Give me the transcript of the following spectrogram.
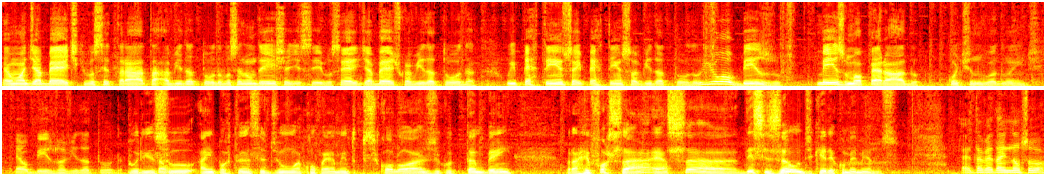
É uma diabetes que você trata a vida toda, você não deixa de ser, você é diabético a vida toda. O hipertenso é hipertenso a vida toda. E o obeso mesmo operado, continua doente. É obeso a vida toda. Por isso, então, a importância de um acompanhamento psicológico também para reforçar essa decisão de querer comer menos. É, na verdade, não só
